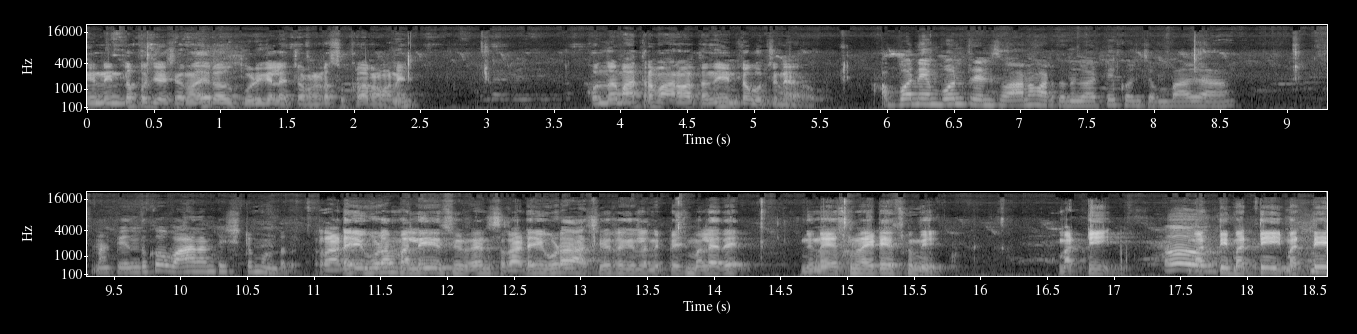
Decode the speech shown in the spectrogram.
నిన్న ఇంట్లో పూజ చేసాం కదా ఈరోజు గుడికి వెళ్ళొచ్చాం అన్నమాట శుక్రవారం అని. కొందరు మాత్రం వాన పడుతుంది ఇంట్లో కూర్చున్నారు. అబ్బో నేను పోను ఫ్రెండ్స్ వాన పడుతుంది కాబట్టి కొంచెం బాగా నాకు ఎందుకో వాన అంటే ఇష్టం ఉండదు. రెడీ కూడా మళ్ళీ ఫ్రెండ్స్ రెడీ కూడా ఆ చీరలు గిట్ల నిప్పేసి మళ్ళీ అదే నిన్న వేసుకుని నైటే వేసుకుంది. మట్టి. ఓ. మట్టి మట్టి మట్టి.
